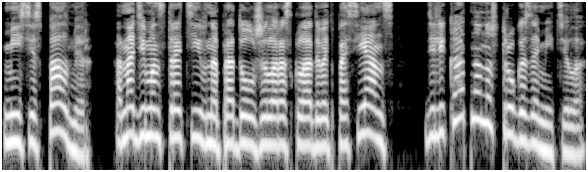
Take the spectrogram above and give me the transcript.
Миссис Палмер, она демонстративно продолжила раскладывать пасьянс, деликатно, но строго заметила.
